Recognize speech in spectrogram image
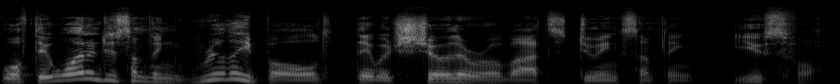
well, if they want to do something really bold, they would show their robots doing something useful.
